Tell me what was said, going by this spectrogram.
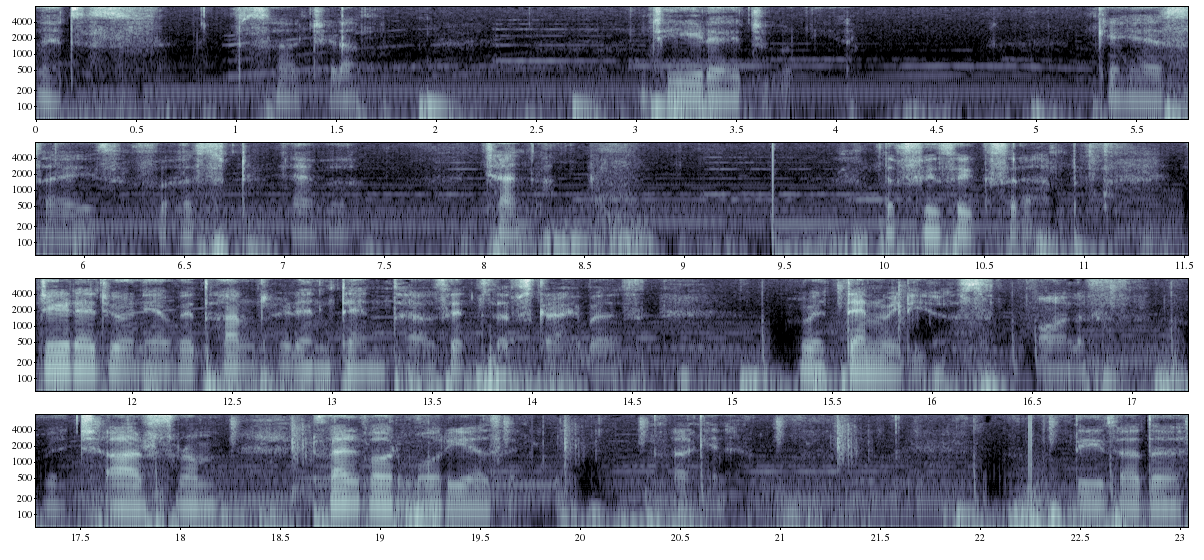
Let's search it up. Jide Junior. KSI's first ever channel. The physics rap. Jide Junior with 110,000 subscribers with 10 videos, all of which are from 12 or more years ago. Okay, now. These are the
